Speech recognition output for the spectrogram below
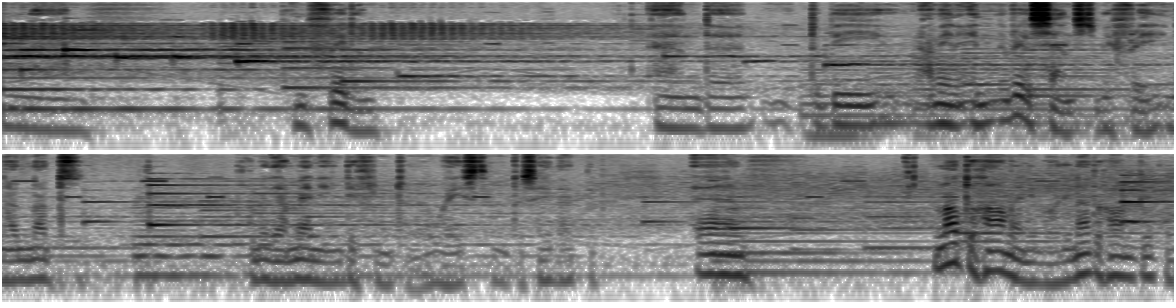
in, uh, in freedom. And uh, be, I mean, in the real sense, to be free, not, not I mean, there are many different uh, ways to, to say that, but um, not to harm anybody, not to harm people.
